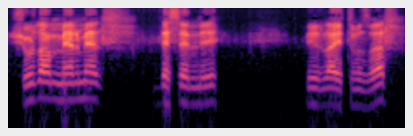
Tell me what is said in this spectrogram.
Şuradan mermer desenli bir light'ımız var.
